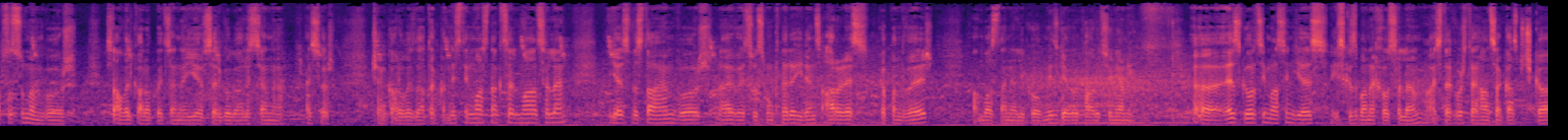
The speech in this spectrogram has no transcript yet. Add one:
Ափսոսում եմ, որ Սամվել Կարապետյանը եւ Սերգո Գալստյանը այսօր չեն կարող այս դատական նիստին մասնակցել, մահացել են։ Ես վստահ եմ, որ նաեւ այս ցուցմունքները իրենց առերես կպնդվեր Ամբաստանյալի կողմից Գևորգ Հարությունյանի Այս գործի մասին ես ի սկզբանե խոսել եմ, այստեղ ոչ թե հանցակազմ չկա,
